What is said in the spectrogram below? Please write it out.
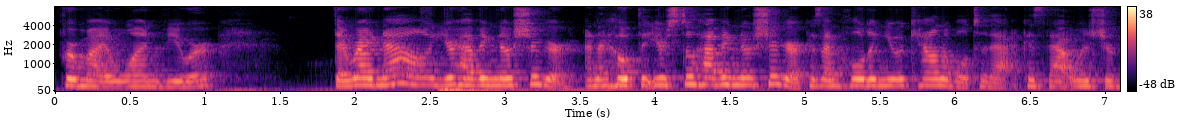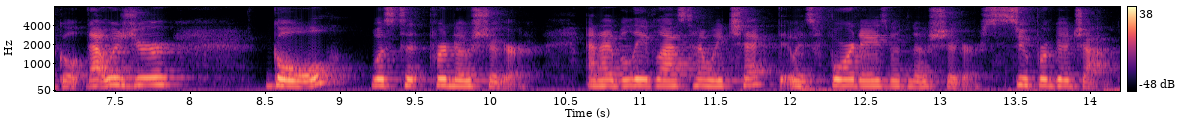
for my one viewer that right now you're having no sugar. And i hope that you're still having no sugar because i'm holding you accountable to that because that was your goal that was your goal was to for no sugar. And i believe last time we checked it was four days with no sugar. Super good job.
